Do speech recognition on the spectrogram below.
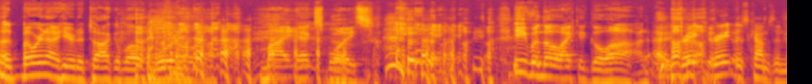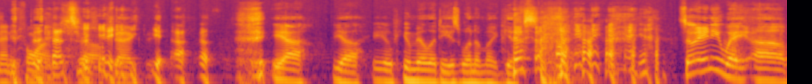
But, but we're not here to talk about Wordle and my exploits, even though I could go on. Great, greatness comes in many forms. That's so. right. Exactly. Yeah, yeah. Humility is one of my gifts. So anyway, uh, uh,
